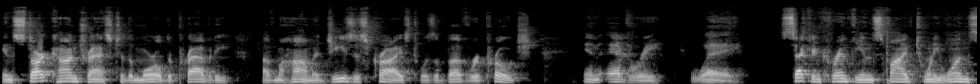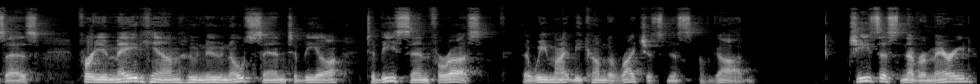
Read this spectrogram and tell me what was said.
In stark contrast to the moral depravity of Muhammad, Jesus Christ was above reproach in every way. 2 Corinthians 5:21 says, "For you made him who knew no sin to be a, to be sin for us, that we might become the righteousness of God." Jesus never married.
